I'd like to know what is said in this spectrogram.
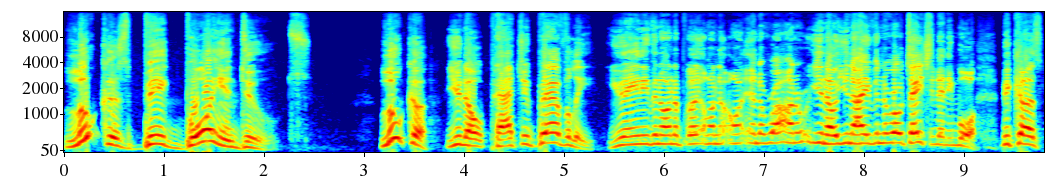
Luka's big boy and dudes. Luka, you know Patrick Beverley. You ain't even on the on, the, on in the on, the- you know you're not even in the rotation anymore because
